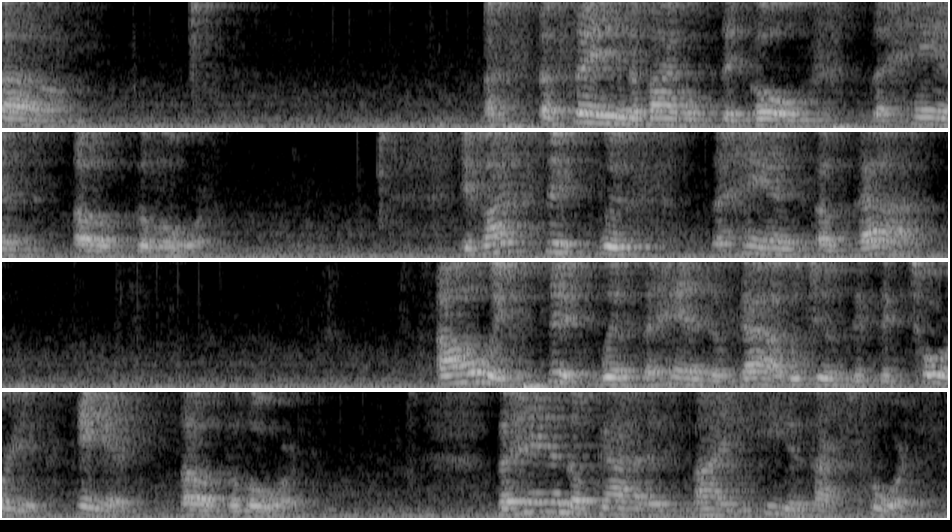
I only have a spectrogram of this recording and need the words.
um, a, a saying in the Bible that goes, the hand of the Lord. If I stick with the hand of God, I always stick with the hand of God, which is the victorious hand of the Lord. The hand of God is mighty. He is our source.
